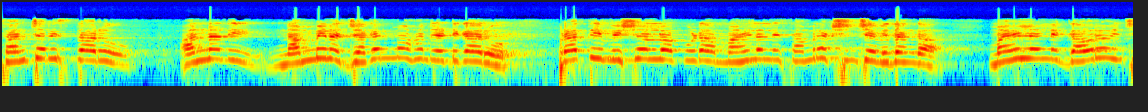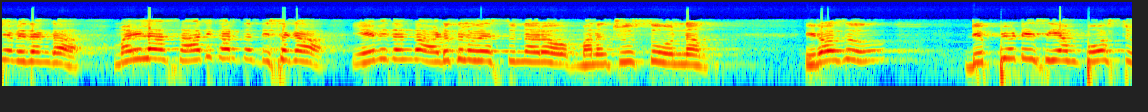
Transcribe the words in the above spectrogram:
సంచరిస్తారు అన్నది నమ్మిన జగన్మోహన్ రెడ్డి గారు ప్రతి విషయంలో కూడా మహిళల్ని సంరక్షించే విధంగా మహిళల్ని గౌరవించే విధంగా మహిళా సాధికారత దిశగా ఏ విధంగా అడుగులు వేస్తున్నారో మనం చూస్తూ ఉన్నాం. ఈరోజు డిప్యూటీ సీఎం పోస్టు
